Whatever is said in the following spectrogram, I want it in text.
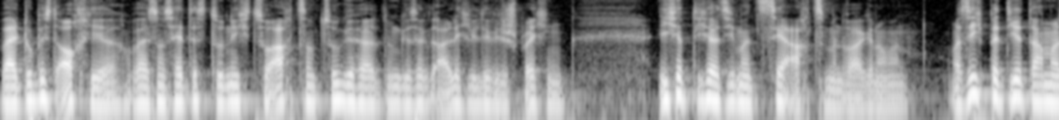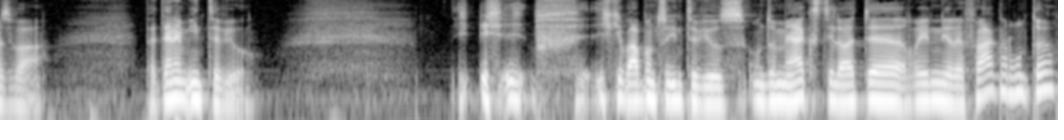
Weil du bist auch hier, weil sonst hättest du nicht so achtsam zugehört und gesagt, alle, ich will dir widersprechen. Ich habe dich als jemand sehr achtsam wahrgenommen. Was ich bei dir damals war, bei deinem Interview, ich, ich, ich, ich gebe ab und zu Interviews und du merkst, die Leute reden ihre Fragen runter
